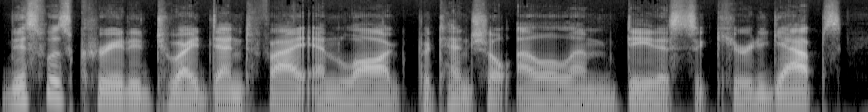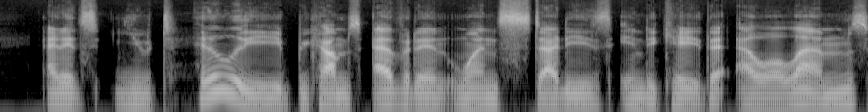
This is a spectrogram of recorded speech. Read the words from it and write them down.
this was created to identify and log potential LLM data security gaps and its utility becomes evident when studies indicate that LLMs,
